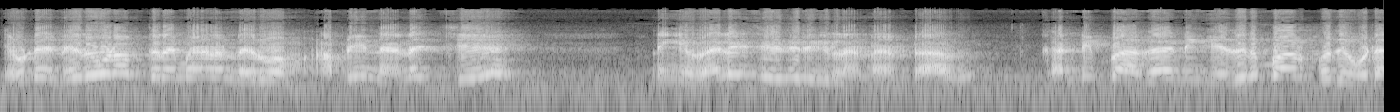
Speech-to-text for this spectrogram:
என்னுடைய நிறுவனம் திறமையான நிறுவனம். அப்படின்னு நினைச்சு நீங்க வேலை செய்தீர்கள் என்றால் கண்டிப்பாக நீங்க எதிர்பார்ப்பதை விட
